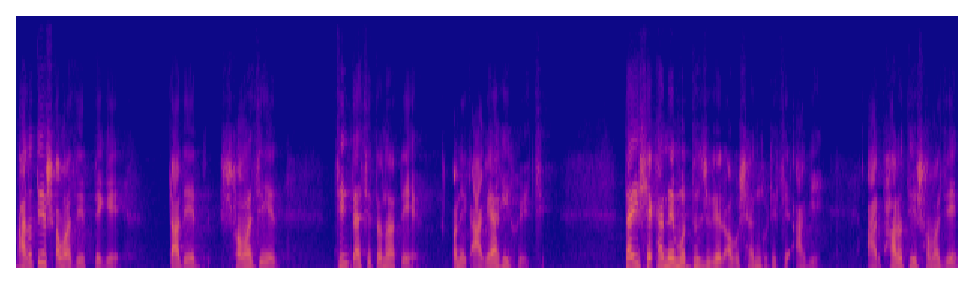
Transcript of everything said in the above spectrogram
ভারতীয় সমাজের থেকে তাদের সমাজের চিন্তা চেতনাতে অনেক আগে আগে হয়েছে। তাই সেখানে মধ্যযুগের অবসান ঘটেছে আগে, আর ভারতীয় সমাজে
